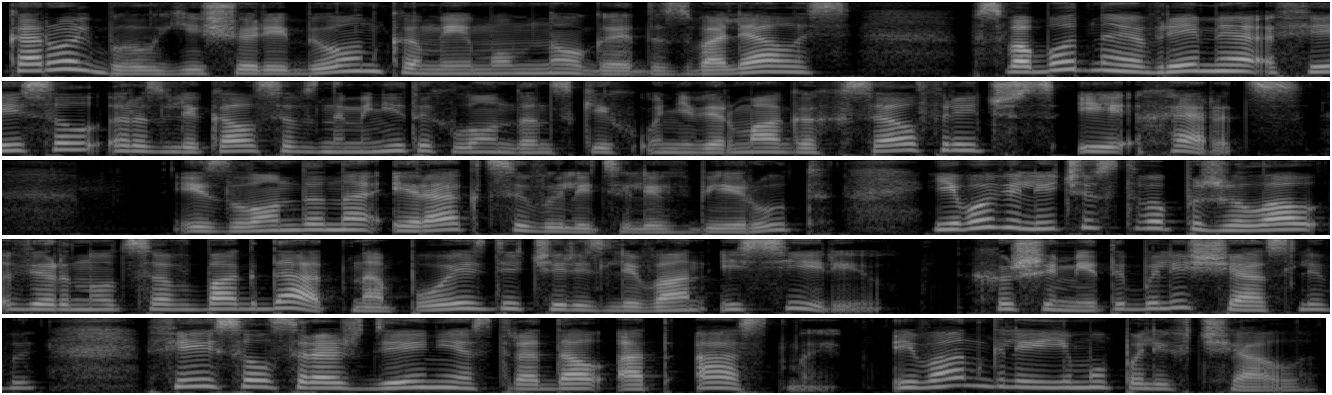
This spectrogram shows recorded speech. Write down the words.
Король был еще ребенком, и ему многое дозволялось. В свободное время Фейсал развлекался в знаменитых лондонских универмагах Селфриджс и Хэрротс. Из Лондона иракцы вылетели в Бейрут. Его Величество пожелал вернуться в Багдад на поезде через Ливан и Сирию. Хашимиты были счастливы. Фейсал с рождения страдал от астмы, и в Англии ему полегчало.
